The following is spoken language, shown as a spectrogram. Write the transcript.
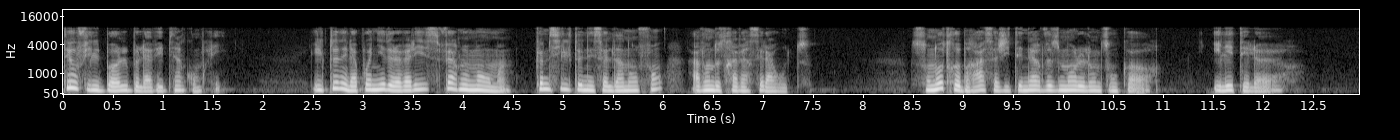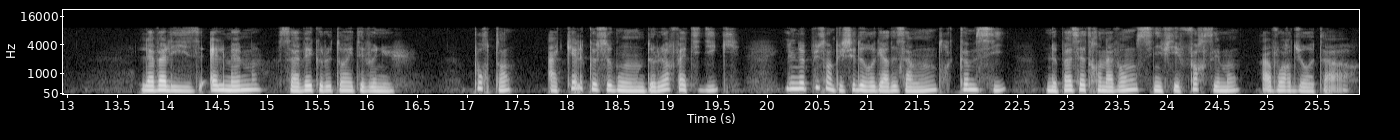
Théophile Bolbe l'avait bien compris. Il tenait la poignée de la valise fermement en main, comme s'il tenait celle d'un enfant avant de traverser la route. Son autre bras s'agitait nerveusement le long de son corps. Il était l'heure. La valise elle-même savait que le temps était venu. Pourtant, à quelques secondes de l'heure fatidique, il ne put s'empêcher de regarder sa montre comme si ne pas être en avance signifiait forcément avoir du retard.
